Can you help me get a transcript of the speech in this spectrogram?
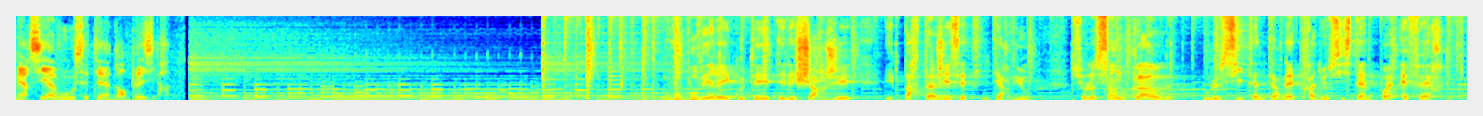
Merci à vous, c'était un grand plaisir. Vous pouvez réécouter, télécharger et partager cette interview sur le SoundCloud ou le site internet radiosystème.fr.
